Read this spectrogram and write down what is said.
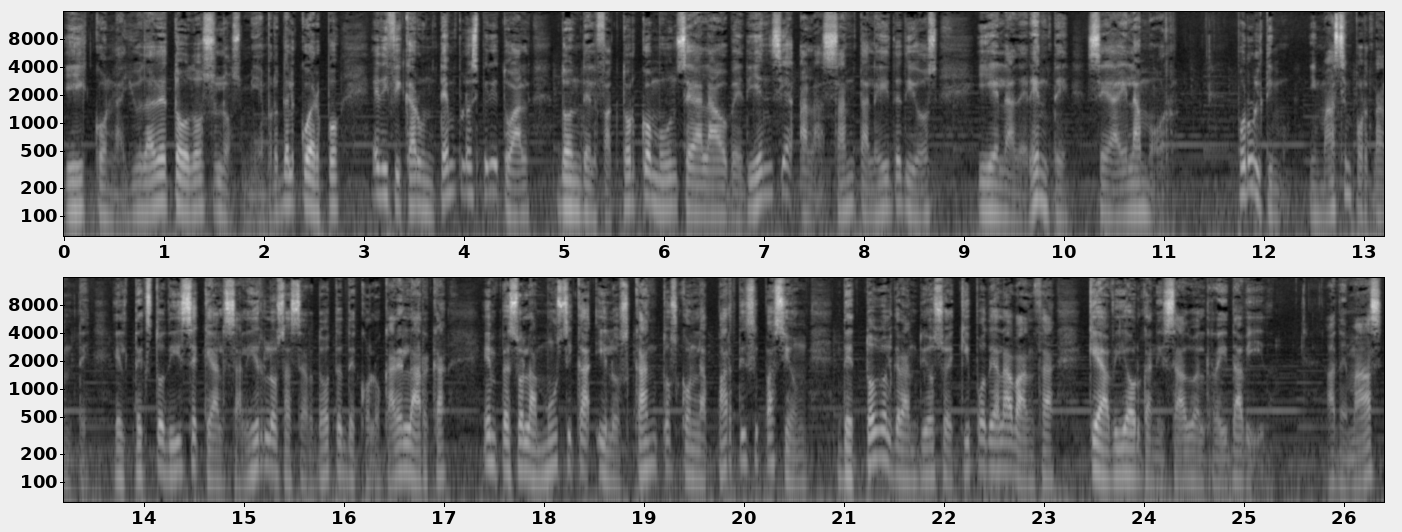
y con la ayuda de todos los miembros del cuerpo edificar un templo espiritual donde el factor común sea la obediencia a la santa ley de Dios y el adherente sea el amor. Por último, y más importante, el texto dice que al salir los sacerdotes de colocar el arca, empezó la música y los cantos con la participación de todo el grandioso equipo de alabanza que había organizado el rey David. Además,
